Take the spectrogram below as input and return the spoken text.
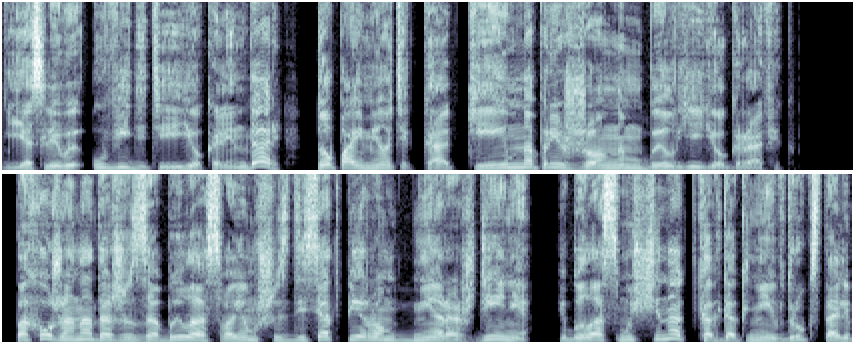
Если вы увидите ее календарь, то поймете, каким напряженным был ее график. Похоже, она даже забыла о своем 61-м дне рождения и была смущена, когда к ней вдруг стали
